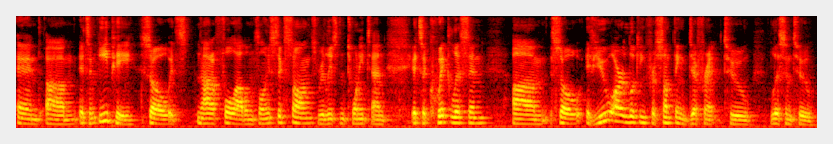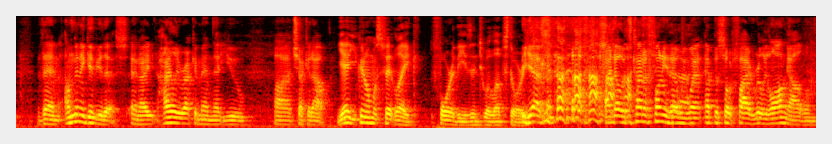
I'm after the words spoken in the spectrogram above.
And um, it's an EP, so it's not a full album. It's only six songs, released in 2010. It's a quick listen. Um, so if you are looking for something different to listen to, then I'm going to give you this. And I highly recommend that you uh, check it out. Yeah, you can almost fit like four of these into a love story. Yes, I know it's kind of funny that we went episode five really long album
